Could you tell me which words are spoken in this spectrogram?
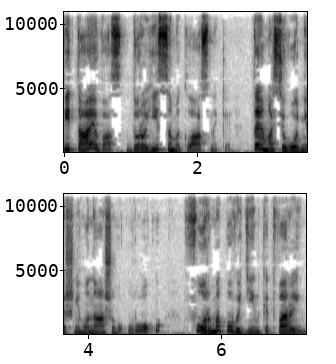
Вітаю вас, дорогі семикласники! Тема сьогоднішнього нашого уроку форми поведінки тварин.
